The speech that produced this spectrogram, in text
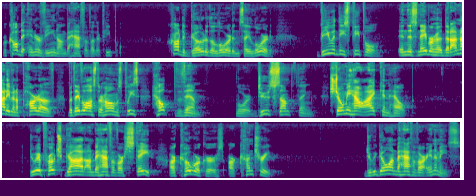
We're called to intervene on behalf of other people. We're called to go to the Lord and say, Lord, be with these people in this neighborhood that I'm not even a part of, but they've lost their homes. Please help them, Lord. Do something. Show me how I can help. Do we approach God on behalf of our state, our coworkers, our country? Do we go on behalf of our enemies?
